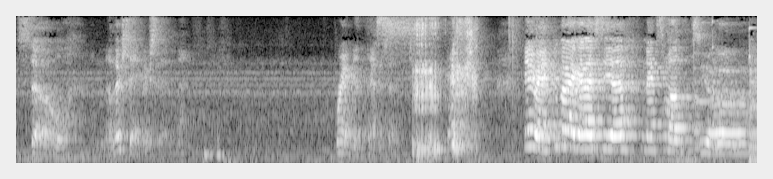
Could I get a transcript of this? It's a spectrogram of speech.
So another Sanderson. Brandon Sanderson. anyway, goodbye guys. See ya next month. See ya.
